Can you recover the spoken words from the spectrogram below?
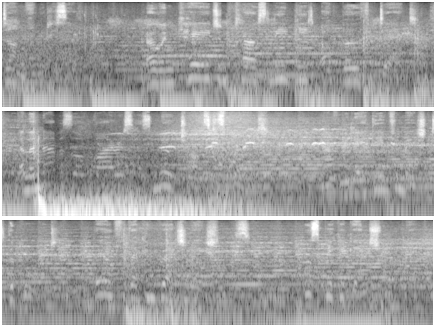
Done, 47. Owen Cage and Klaus Liebleid are both dead, and the Nabazov virus has no chance of spread. I've relayed the information to the board. They offer their congratulations. We'll speak again shortly.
